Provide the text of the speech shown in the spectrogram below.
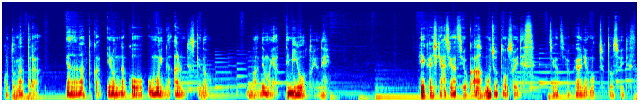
ことになったら嫌だなとかいろんなこう思いがあるんですけどまあでもやってみようというね。閉会式8月8日。あもうちょっと遅いです。8月8日よりはもうちょっと遅いです。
